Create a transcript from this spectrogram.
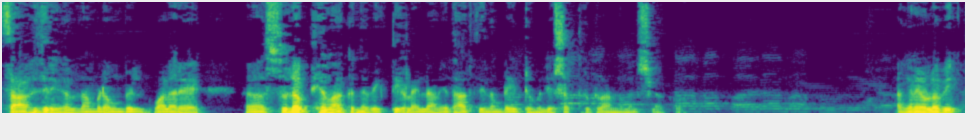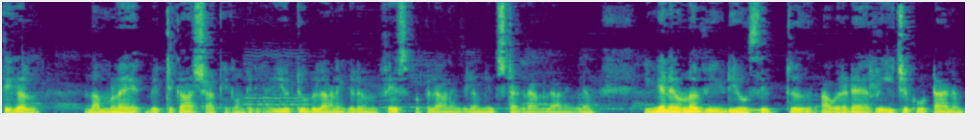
സാഹചര്യങ്ങൾ നമ്മുടെ മുമ്പിൽ വളരെ സുലഭ്യമാക്കുന്ന വ്യക്തികളെല്ലാം യഥാർത്ഥത്തിൽ നമ്മുടെ ഏറ്റവും വലിയ ശത്രുക്കളാണെന്ന് മനസ്സിലാക്കുക. അങ്ങനെയുള്ള വ്യക്തികൾ നമ്മളെ വിറ്റ് കാശാക്കിക്കൊണ്ടിരിക്കുക യൂട്യൂബിലാണെങ്കിലും ഫേസ്ബുക്കിലാണെങ്കിലും ഇൻസ്റ്റാഗ്രാമിലാണെങ്കിലും ഇങ്ങനെയുള്ള വീഡിയോസ് ഇട്ട് അവരുടെ റീച്ച് കൂട്ടാനും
